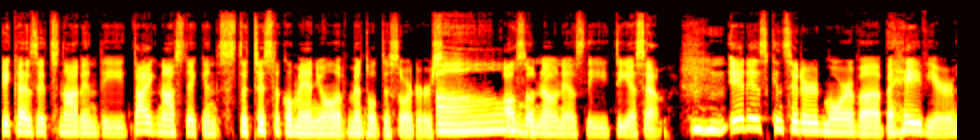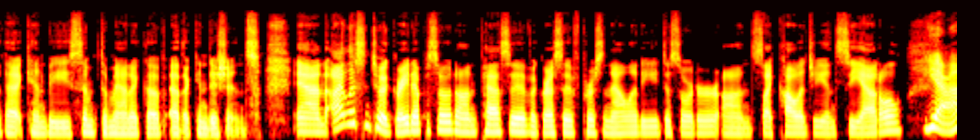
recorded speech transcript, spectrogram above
because it's not in the Diagnostic and Statistical Manual of Mental Disorders, Oh. also known as the DSM. hmm It is considered more of a behavior that can be symptomatic of other conditions. And I listened to a great episode on passive aggressive personality disorder on psychology in Seattle. Yeah,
